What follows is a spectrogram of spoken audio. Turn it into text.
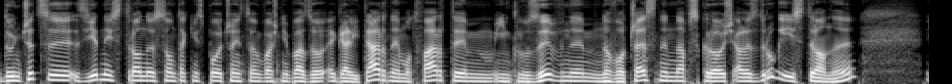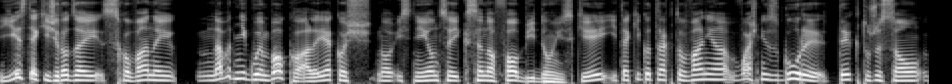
Duńczycy z jednej strony są takim społeczeństwem właśnie bardzo egalitarnym, otwartym, inkluzywnym, nowoczesnym na wskroś, ale z drugiej strony jest jakiś rodzaj schowanej, nawet nie głęboko, ale jakoś no, istniejącej ksenofobii duńskiej i takiego traktowania właśnie z góry tych, którzy są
